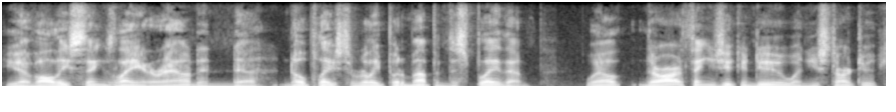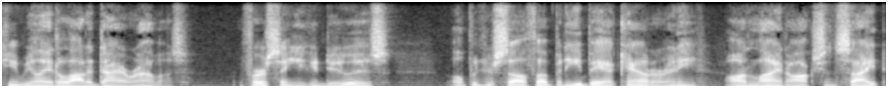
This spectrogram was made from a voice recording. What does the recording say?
you have all these things laying around and uh, no place to really put them up and display them. Well, there are things you can do when you start to accumulate a lot of dioramas. The first thing you can do is open yourself up an eBay account or any online auction site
